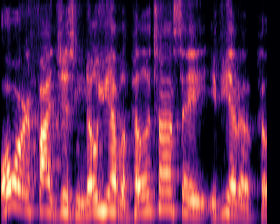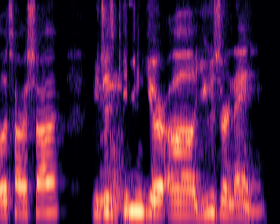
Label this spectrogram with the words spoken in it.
Or if I just know you have a Peloton, say if you had a Peloton, Sean, you just mm-hmm. give me your uh, username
